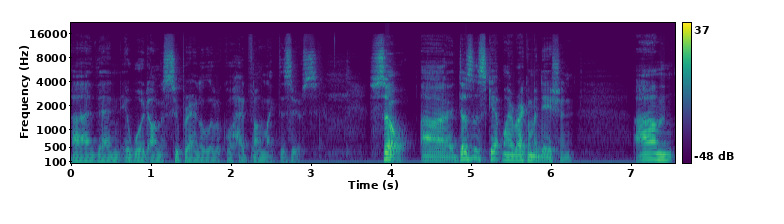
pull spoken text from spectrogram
uh, than it would on a super analytical headphone like the Zeus. So, uh, does this get my recommendation? Um,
